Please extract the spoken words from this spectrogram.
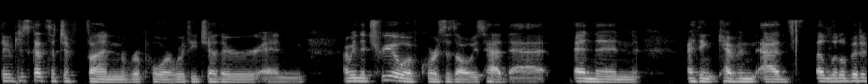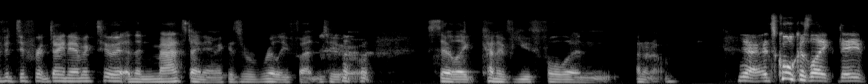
they've just got such a fun rapport with each other, and I mean the trio, of course, has always had that, and then I think Kevin adds a little bit of a different dynamic to it, and then Matt's dynamic is really fun too. so like kind of youthful and I don't know. Yeah, it's cool because like they've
